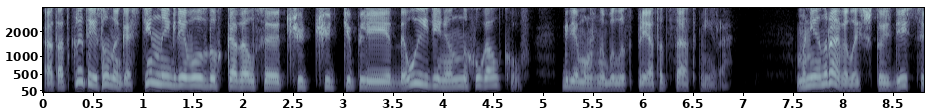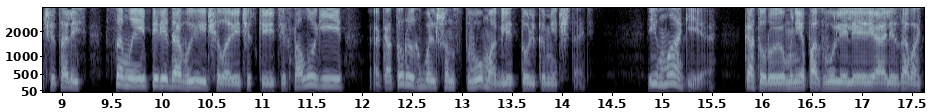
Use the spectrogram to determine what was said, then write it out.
От открытой зоны гостиной, где воздух казался чуть-чуть теплее, до уединенных уголков, где можно было спрятаться от мира. Мне нравилось, что здесь сочетались самые передовые человеческие технологии, о которых большинство могли только мечтать. И магия, которую мне позволили реализовать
